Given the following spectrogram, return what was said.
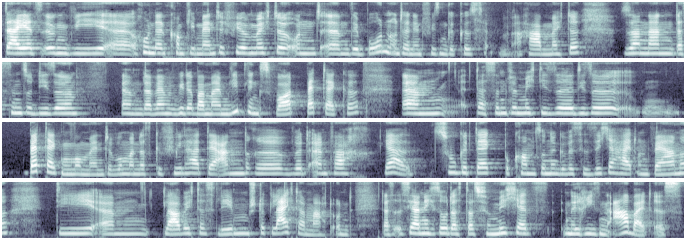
da jetzt irgendwie äh, 100 Komplimente führen möchte und ähm, den Boden unter den Füßen geküsst haben möchte, sondern das sind so diese, ähm, da wären wir wieder bei meinem Lieblingswort, Bettdecke. Ähm, das sind für mich diese, diese Bettdeckenmomente, wo man das Gefühl hat, der andere wird einfach ja, zugedeckt, bekommt so eine gewisse Sicherheit und Wärme, die, ähm, glaube ich, das Leben ein Stück leichter macht. Und das ist ja nicht so, dass das für mich jetzt eine Riesenarbeit ist.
